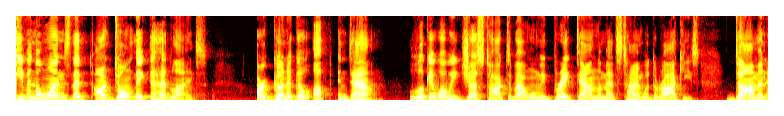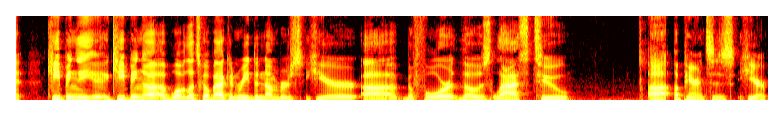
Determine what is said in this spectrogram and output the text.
even the ones that aren't don't make the headlines are gonna go up and down. Look at what we just talked about when we break down Lamet's time with the Rockies. Dominant, keeping the uh, keeping uh well. Let's go back and read the numbers here uh, before those last two uh, appearances here.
